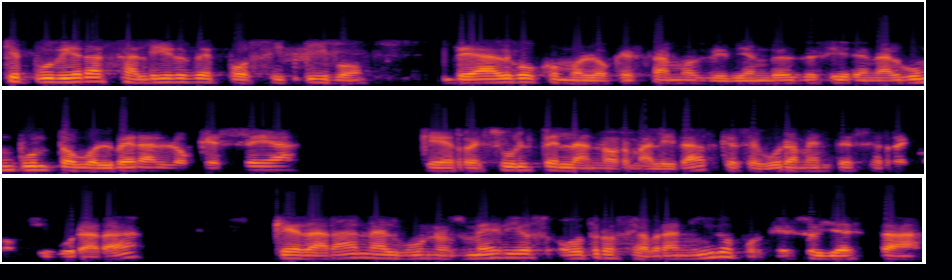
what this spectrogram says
que pudiera salir de positivo de algo como lo que estamos viviendo, es decir, en algún punto volver a lo que sea que resulte la normalidad, que seguramente se reconfigurará, quedarán algunos medios, otros se habrán ido porque eso ya está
